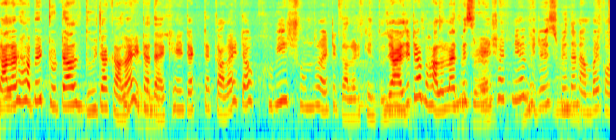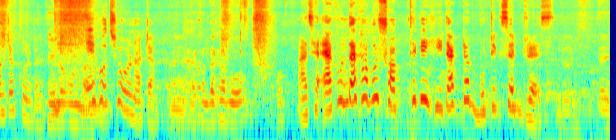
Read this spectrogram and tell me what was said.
কালার হবে টোটাল দুইটা কালার এটা দেখেন এটা একটা কালার এটাও খুবই সুন্দর একটা কালার কিন্তু। যার যেটা ভালো লাগবে স্ক্রিনশট নিয়ে ভিডিও স্ক্রিনে নাম্বারে কন্ট্যাক্ট করবেন। এই হচ্ছে ওড়নাটা। হ্যাঁ, এখন দেখাবো। আচ্ছা এখন দেখাবো সব থেকে হিট একটা বুটিক্সের ড্রেস এই।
